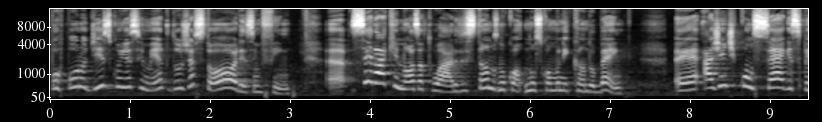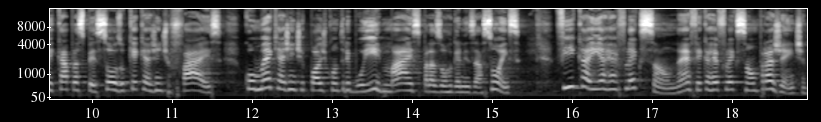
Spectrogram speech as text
por puro desconhecimento dos gestores, enfim. Uh, será que nós atuários estamos no, nos comunicando bem? É, a gente consegue explicar para as pessoas o que, que a gente faz? Como é que a gente pode contribuir mais para as organizações? Fica aí a reflexão, né? Fica a reflexão para a gente.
